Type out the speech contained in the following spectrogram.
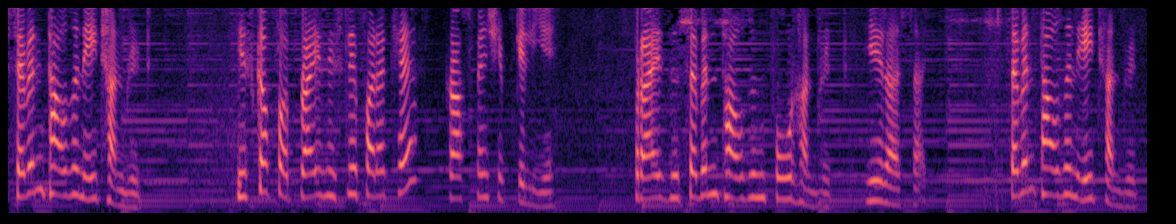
seven thousand eight hundred इसका प्राइस इसलिए फ़र्क है क्राफ्टमैनशिप के लिए। Price seven thousand four hundred ये रहा size 7800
